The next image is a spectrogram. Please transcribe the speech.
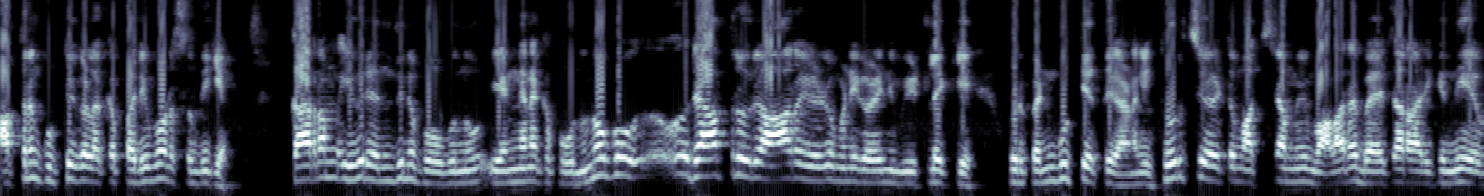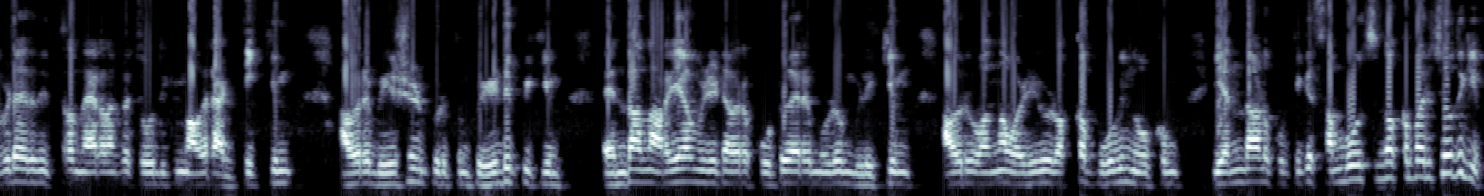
അത്തരം കുട്ടികളൊക്കെ പരിപാടി ശ്രദ്ധിക്കുക കാരണം ഇവരെന്തിനു പോകുന്നു? എങ്ങനെയൊക്കെ പോകുന്നു? നോക്കൂ രാത്രി ഒരു ആറ് ഏഴ് മണി കഴിഞ്ഞ് വീട്ടിലേക്ക് ഒരു പെൺകുട്ടി എത്തുകയാണെങ്കിൽ തീർച്ചയായിട്ടും അച്ഛനും അമ്മയും വളരെ ബേജാറായിരിക്കും. നീ എവിടെയായിരുന്നു ഇത്ര നേരം? എന്നൊക്കെ ചോദിക്കും. അവരെ അടിക്കും അവരെ ഭീഷണിപ്പെടുത്തും പീഡിപ്പിക്കും. എന്താണെന്ന് അറിയാൻ വേണ്ടിയിട്ട് അവരെ കൂട്ടുകാരെ മുഴുവൻ വിളിക്കും. അവർ വന്ന വഴികളിലൊക്കെ പോയി നോക്കും. എന്താണ് കുട്ടിക്ക് സംഭവിച്ചതെന്നൊക്കെ പരിശോധിക്കും.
